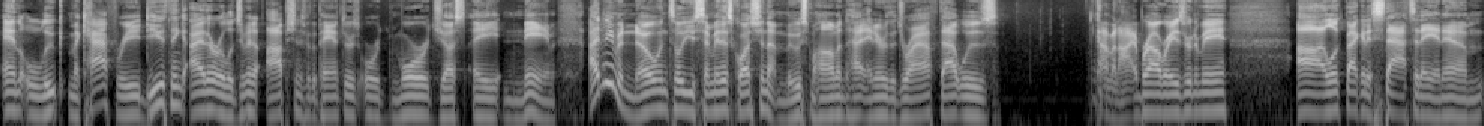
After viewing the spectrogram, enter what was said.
and Luke McCaffrey. Do you think either are legitimate options for the Panthers or more just a name? I didn't even know until you sent me this question that Moose Muhammad had entered the draft. That was kind of an eyebrow raiser to me. Uh, I look back at his stats at A&M,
